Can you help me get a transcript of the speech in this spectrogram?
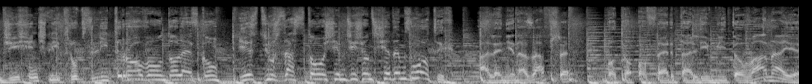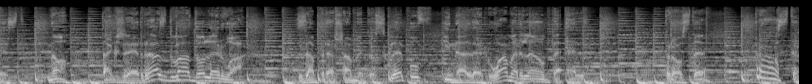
10 litrów z litrową dolewką jest już za 187 zł. Ale nie na zawsze, bo to oferta limitowana jest. No, także raz, dwa do Leroy. Zapraszamy do sklepów i na leroymerlin.pl. Proste? Proste.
